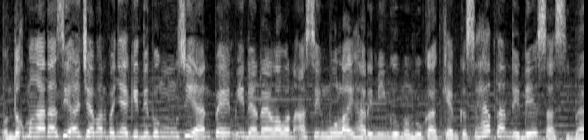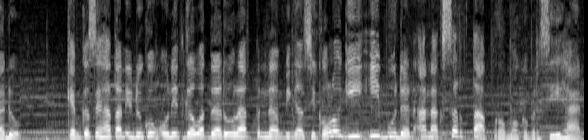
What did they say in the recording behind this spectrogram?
Untuk mengatasi ancaman penyakit di pengungsian, PMI dan relawan asing mulai hari Minggu membuka camp kesehatan di Desa Sibado. Camp kesehatan didukung unit gawat darurat, pendampingan psikologi, ibu dan anak, serta promo kebersihan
